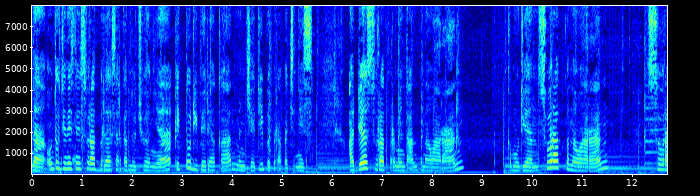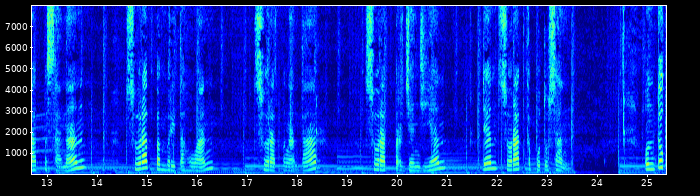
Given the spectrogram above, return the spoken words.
Nah, untuk jenis-jenis surat berdasarkan tujuannya itu dibedakan menjadi beberapa jenis. Ada surat permintaan penawaran Kemudian surat penawaran Surat pesanan Surat pemberitahuan Surat pengantar surat perjanjian, dan surat keputusan. Untuk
